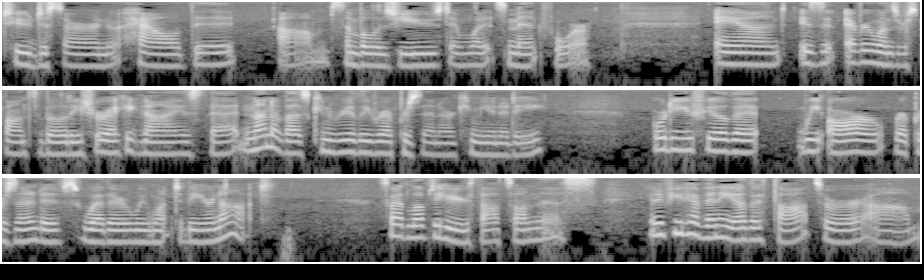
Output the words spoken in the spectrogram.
to discern how the um, symbol is used and what it's meant for? And is it everyone's responsibility to recognize that none of us can really represent our community? Or do you feel that we are representatives whether we want to be or not. So I'd love to hear your thoughts on this. And if you have any other thoughts or um,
